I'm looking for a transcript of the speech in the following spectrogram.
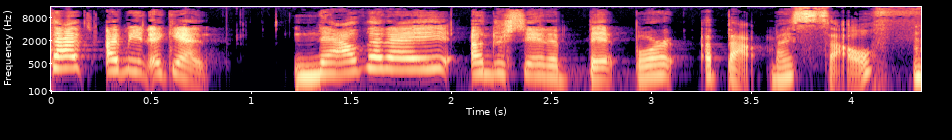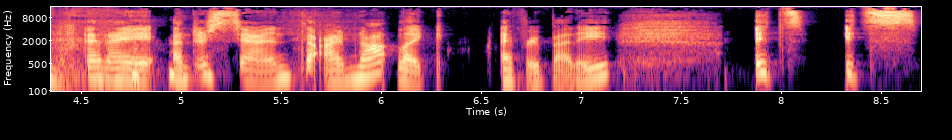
that, I mean, again, now that I understand a bit more about myself and I understand that I'm not like everybody, it's, it's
